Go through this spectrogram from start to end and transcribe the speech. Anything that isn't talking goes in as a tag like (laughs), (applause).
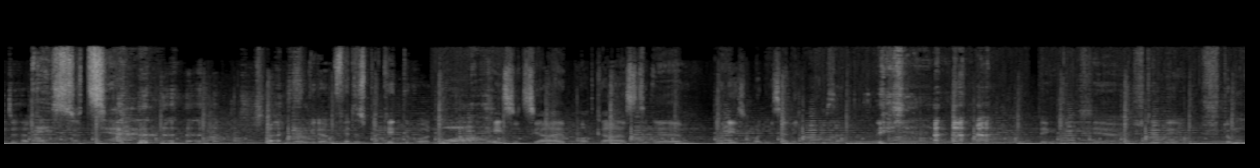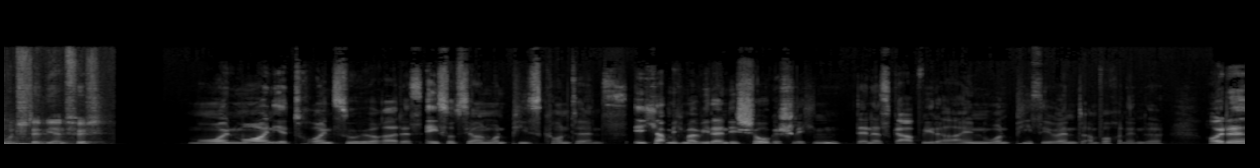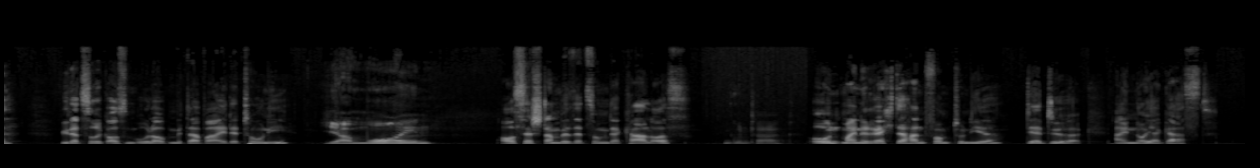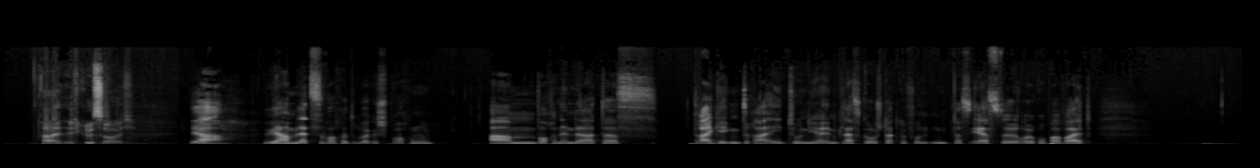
bitte hört auf. Sozial. (laughs) ja, wieder ein fettes Paket geworden. Boah, Sozial Podcast. Ähm, oh nee, so wollten wir es ja nicht machen. Ich sag das nicht. (laughs) Deswegen bin ich hier still wie, stumm und still wie ein Fisch. Moin, moin, ihr treuen Zuhörer des asozialen One Piece Contents. Ich habe mich mal wieder in die Show geschlichen, denn es gab wieder ein One Piece Event am Wochenende. Heute wieder zurück aus dem Urlaub mit dabei der Tony. Ja, moin. Aus der Stammbesetzung der Carlos. Guten Tag. Und meine rechte Hand vom Turnier, der Dirk. Ein neuer Gast. Hi, ich grüße euch. Ja, wir haben letzte Woche drüber gesprochen. Am Wochenende hat das 3 gegen 3 Turnier in Glasgow stattgefunden. Das erste europaweit.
